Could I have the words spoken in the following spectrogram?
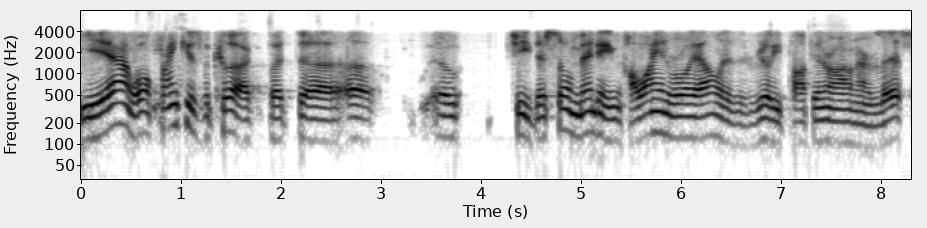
Yeah, well, Frank is the cook, but uh, uh, uh, gee, there's so many. Hawaiian Royale is really popular on our list,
